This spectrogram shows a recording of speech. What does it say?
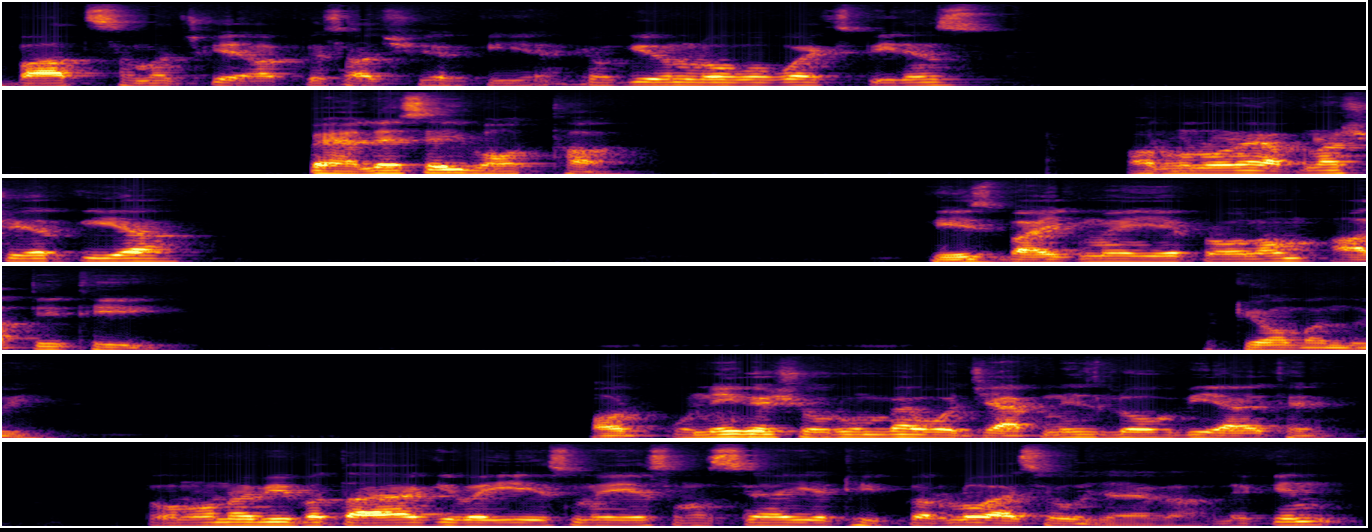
बात समझ के आपके साथ शेयर की है, क्योंकि उन लोगों को एक्सपीरियंस पहले से ही बहुत था। और उन्होंने अपना शेयर किया कि इस बाइक में ये प्रॉब्लम आती थी। क्यों बंद हुई? और उन्हीं के शोरूम में वो जापानीज़ लोग भी आए थे। तो उन्होंने भी बताया कि भाई, इसमें ये समस्या है, ये ठीक कर लो, ऐसे हो जाएगा। लेकिन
